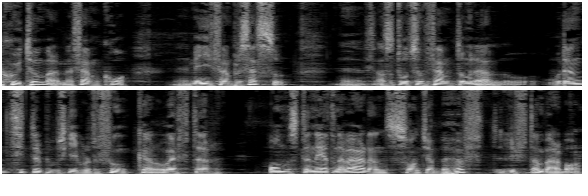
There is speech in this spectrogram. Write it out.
27-tummare med 5K, eh, med i5-processor. Eh, alltså 2015-modell. Och, och den sitter uppe på skrivbordet och funkar och efter omständigheterna i världen så har inte jag behövt lyfta en bärbar.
